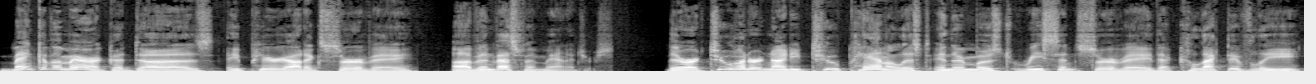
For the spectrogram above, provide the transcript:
Bank of America does a periodic survey of investment managers. There are 292 panelists in their most recent survey that collectively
